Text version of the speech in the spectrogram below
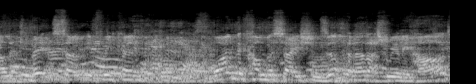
a little bit. So, if we can wind the conversations up, I know that's really hard.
